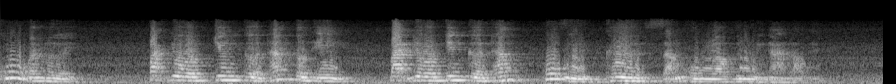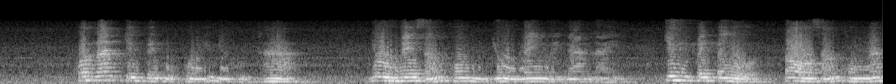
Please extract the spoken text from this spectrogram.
คู่กันเลย ประโยชน์จึงเกิดทั้งตนเอง ประโยชน์จึงเกิดทั้ง ผู้อื่นคือสังคมเราคือหน่วยงานเราคนนั้นจึงเป็นบุคคลที่มีคุณค่า อยู่ในสังคมอยู่ในหน่วยงานไหน จึงเป็นประโยชน์ต่อสังคมนั้น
